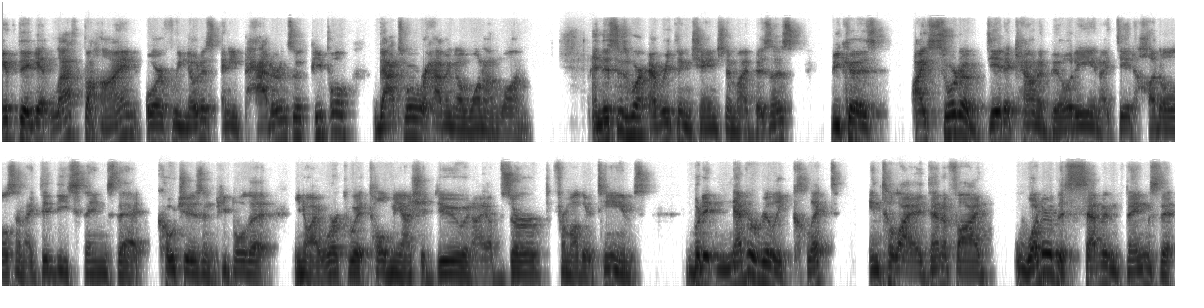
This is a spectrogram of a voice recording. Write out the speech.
if they get left behind or if we notice any patterns with people, that's where we're having a one on one. And this is where everything changed in my business because I sort of did accountability and I did huddles and I did these things that coaches and people that, you know, I worked with told me I should do and I observed from other teams, but it never really clicked until I identified what are the seven things that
